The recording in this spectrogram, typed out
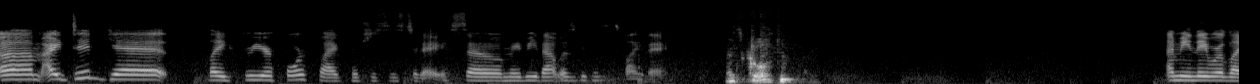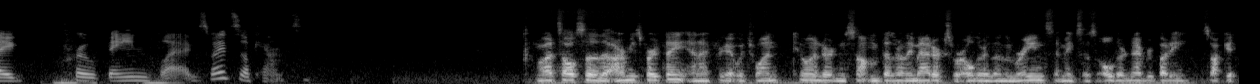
Um, I did get like three or four flag purchases today, so maybe that was because it's Flag Day. That's cool. I mean, they were like profane flags, but it still counts. Well, it's also the Army's birthday, and I forget which one. 200 and something doesn't really matter because we're older than the Marines. That makes us older than everybody. Suck it.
